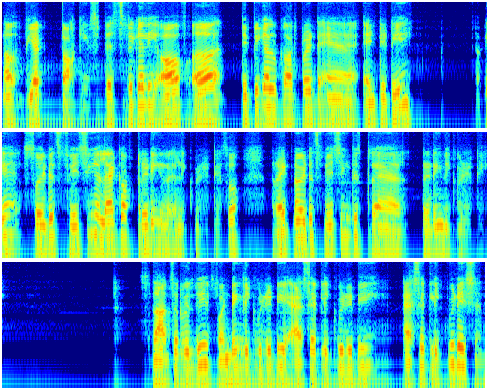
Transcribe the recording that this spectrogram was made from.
Now we are talking specifically of a typical corporate uh, entity okay so it is facing a lack of trading liquidity so right now it is facing this tra trading liquidity? So the answer will be funding liquidity, asset liquidity, asset liquidation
